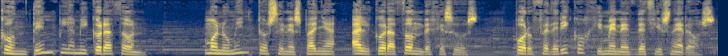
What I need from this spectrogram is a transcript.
Contempla mi corazón. Monumentos en España al corazón de Jesús, por Federico Jiménez de Cisneros.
